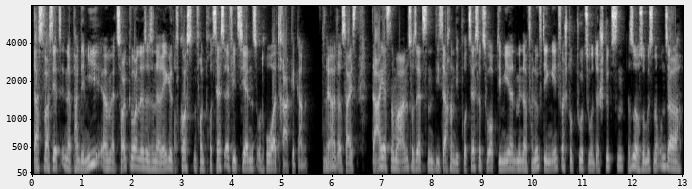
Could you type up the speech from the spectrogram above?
das, was jetzt in der Pandemie ähm, erzeugt worden ist, ist in der Regel auf Kosten von Prozesseffizienz und Rohertrag gegangen. Ja, das heißt, da jetzt nochmal anzusetzen, die Sachen, die Prozesse zu optimieren, mit einer vernünftigen Infrastruktur zu unterstützen, das ist auch so ein bisschen unser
